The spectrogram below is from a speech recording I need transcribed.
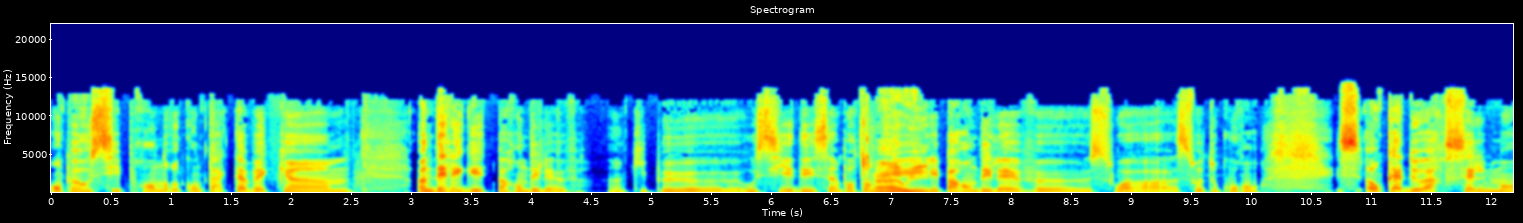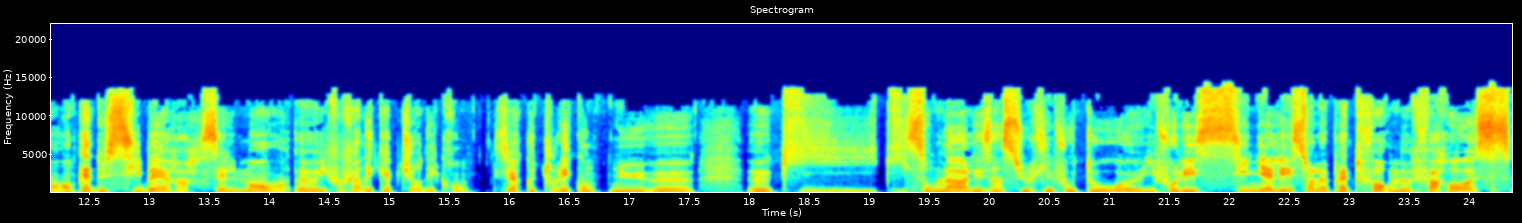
On peut aussi prendre contact avec un, un délégué de parents d'élèves. Hein, qui peut euh, aussi aider. C'est important ah que les, parents d'élèves euh, soient, soient au courant. En cas de harcèlement, en cas de cyberharcèlement, euh, il faut faire des captures d'écran. C'est-à-dire que tous les contenus qui, qui, sont là, les insultes, les photos, il faut les signaler sur la plateforme Pharos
